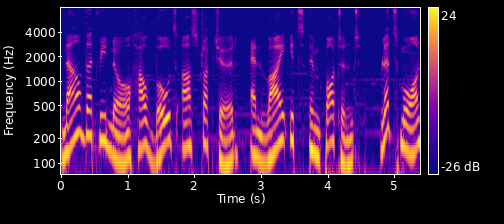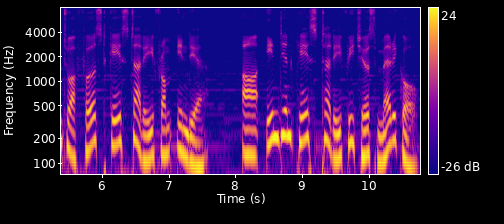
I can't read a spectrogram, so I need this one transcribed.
Now that we know how boards are structured and why it's important, let's move on to our first case study from India. Our Indian case study features Marico,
